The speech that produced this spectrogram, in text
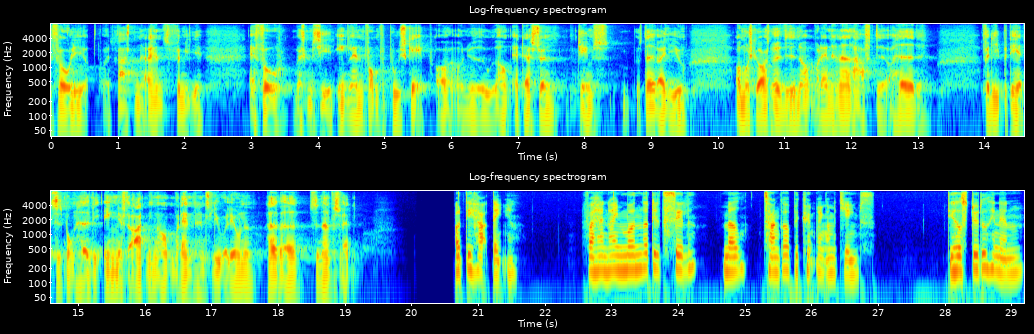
Foley og resten af hans familie at få, hvad skal man sige, en eller anden form for budskab og, og nyhed ud om, at deres søn James stadig var i live. Og måske også noget viden om, hvordan han havde haft det og havde det. Fordi på det her tidspunkt havde vi ingen efterretning om, hvordan hans liv og levnet havde været, siden han forsvandt. Og det har Daniel. For han har i måneder delt celle, mad, tanker og bekymringer med James. De havde støttet hinanden,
